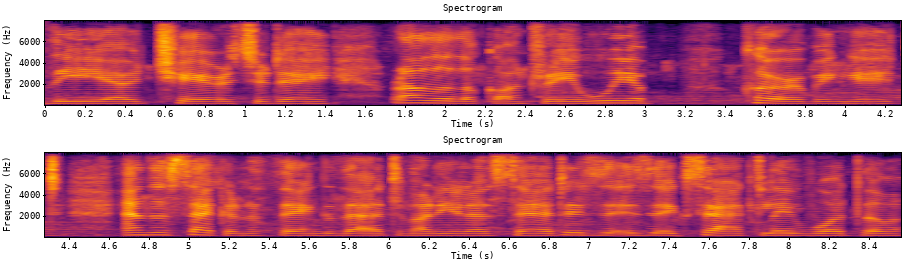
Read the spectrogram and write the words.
the uh, chairs today. Rather the contrary, we are curbing it. And the second thing that Mariela said is, is exactly what the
